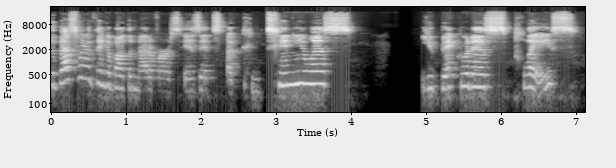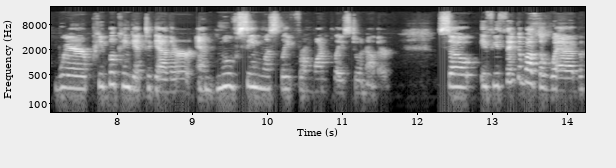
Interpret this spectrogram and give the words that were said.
the best way to think about the metaverse is it's a continuous ubiquitous place where people can get together and move seamlessly from one place to another. So if you think about the web,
